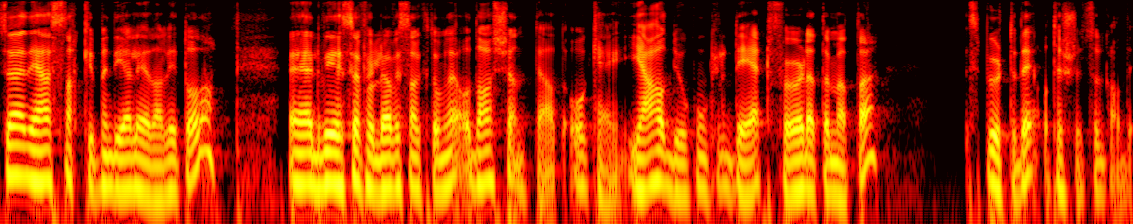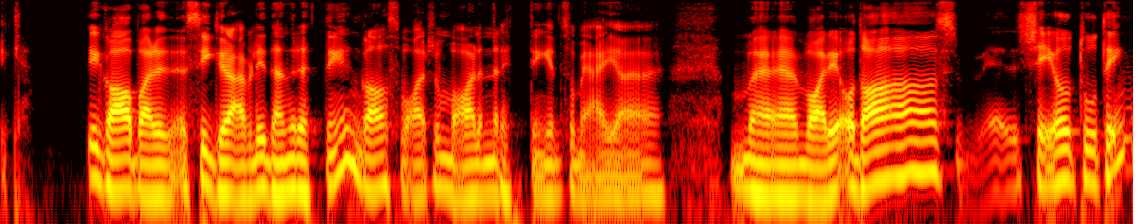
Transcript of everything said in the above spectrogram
så jeg har snakket med de jeg leda litt òg, da. Eller vi, selvfølgelig har vi snakket om det, og da skjønte jeg at ok, jeg hadde jo konkludert før dette møtet. Spurte de, og til slutt så ga de ikke. De ga bare Sigurd er vel i den retningen. Ga svar som var den retningen som jeg uh, var i. Og da skjer jo to ting.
